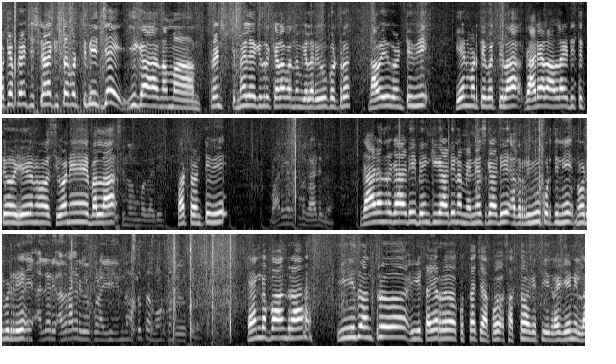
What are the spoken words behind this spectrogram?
ಓಕೆ ಫ್ರೆಂಡ್ಸ್ ಇಷ್ಟು ಹೇಳಕ್ಕೆ ಇಷ್ಟಪಡ್ತೀನಿ. ಜೈ! ಈಗ ನಮ್ಮ ಫ್ರೆಂಡ್ಸ್ ಮೇಲೆ ಹೇಗಿದ್ರು ಕೆಳಗೆ ಬಂದು ನಮಗೆಲ್ಲ ರಿವ್ಯೂ ಕೊಟ್ಟರು ನಾವೇ ಈಗ ಹೊಂಟೀವಿ. ಏನು ಮಾಡ್ತೀವಿ ಗೊತ್ತಿಲ್ಲ. ಗಾಡಿ ಎಲ್ಲ ಹಳ್ಳ ಹಿಡಿತೈತೋ. ಏನು ಶಿವನೇ ಬಲ್ಲ. ಒಟ್ಟು ಹೊಂಟೀವಿ. ಗಾಡಿ ಅಂದ್ರೆ ಗಾಡಿ ಬೆಂಕಿ ಗಾಡಿ ನಮ್ಮ ಎನ್ ಎಸ್ ಗಾಡಿ. ಅದ್ರ ರಿವ್ಯೂ ಕೊಡ್ತೀನಿ. ನೋಡಿಬಿಡ್ರಿ. ಹೆಂಗಪ್ಪ ಅಂದ್ರೆ ಇದು ಅಂತೂ ಈ ಟೈರ್ ಕುತ್ತ ಚಾಪು ಸತ್ತ ಹೋಗೈತಿ. ಇದ್ರಾಗ ಏನಿಲ್ಲ.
